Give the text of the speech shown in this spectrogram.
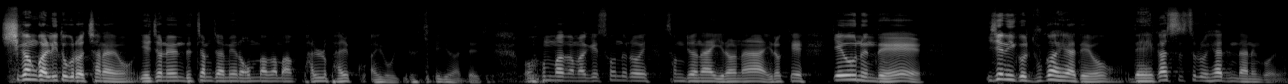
시간 관리도 그렇잖아요. 예전에는 늦잠 자면 엄마가 막 발로 밟고 아이고 이렇게 얘기하면 안 되지. 엄마가 막 손으로 성전아 일어나 이렇게 깨우는데 이제는 이걸 누가 해야 돼요? 내가 스스로 해야 된다는 거예요.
